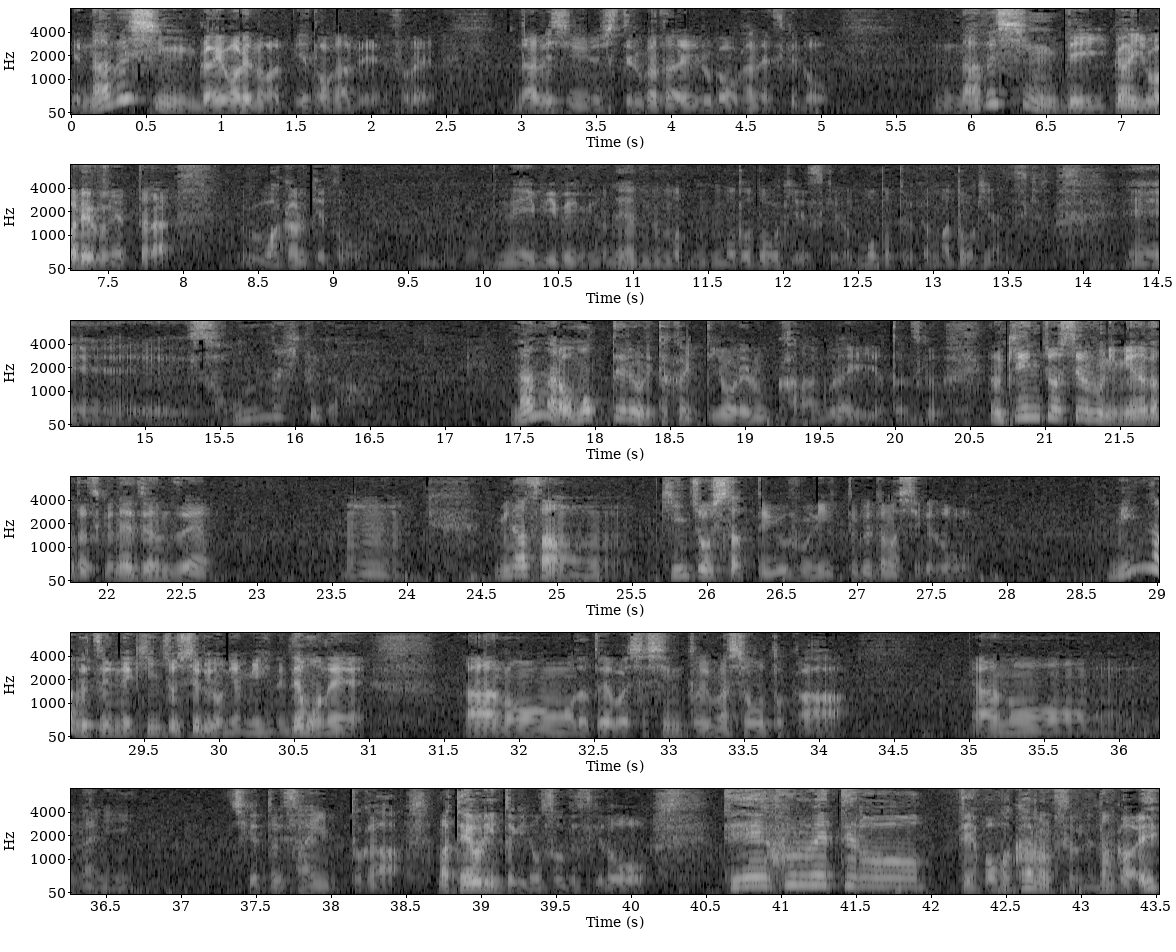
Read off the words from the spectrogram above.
え、鍋神が言われるのは、やったらわかんで、それ。鍋神知ってる方いるかわかんないですけど、鍋神でが言われるんやったらわかるけど、ネイビーベイビーのね、元同期ですけど、元というか、まあ同期なんですけど、えー、そんな低いかな。なんなら思ってるより高いって言われるかなぐらいだったんですけど、でも緊張してる風に見えなかったですけどね、全然。うん。皆さん、緊張したっていう風に言ってくれてましたけど、みんな別にね、緊張してるようには見えへんね。でもね、あのー例えば写真撮りましょうとか、あのー何？チケットにサインとか、まあ、手売りの時でもそうですけど、手震えてるってやっぱ分かるんですよね。なんか、え、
